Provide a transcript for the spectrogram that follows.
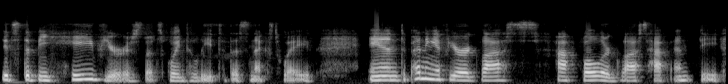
it's the behaviors that's going to lead to this next wave. And depending if you're a glass half full or glass half empty,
